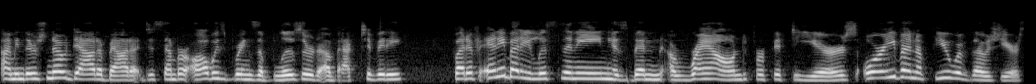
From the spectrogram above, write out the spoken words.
I mean, there's no doubt about it. December always brings a blizzard of activity. But if anybody listening has been around for 50 years, or even a few of those years,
